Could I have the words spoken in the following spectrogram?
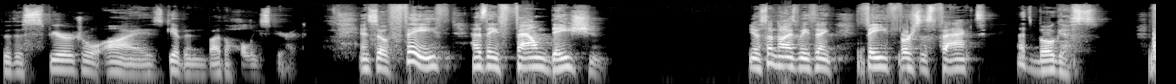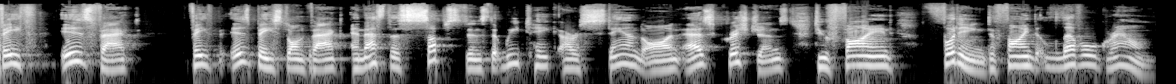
through the spiritual eyes given by the Holy Spirit. And so faith has a foundation. You know, sometimes we think faith versus fact, that's bogus. Faith is fact, faith is based on fact, and that's the substance that we take our stand on as Christians to find footing, to find level ground.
